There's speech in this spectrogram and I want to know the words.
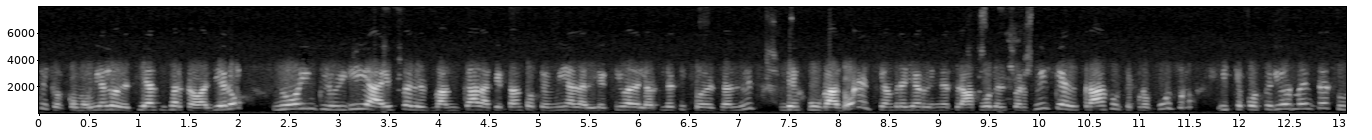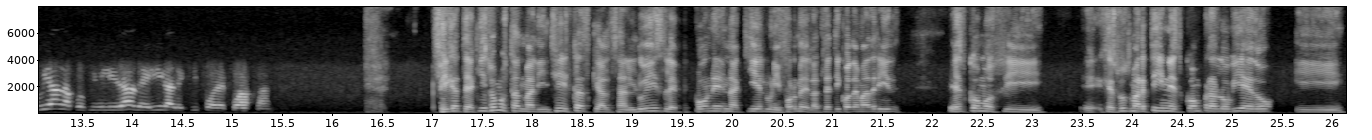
que, como bien lo decía César Caballero, no incluiría esta desbancada que tanto temía la directiva del Atlético de San Luis de jugadores que André Jardine trajo, del perfil que él trajo, que propuso y que posteriormente tuvieran la posibilidad de ir al equipo de Coapa. Fíjate, aquí somos tan malinchistas que al San Luis le ponen aquí el uniforme del Atlético de Madrid. Es como si eh, Jesús Martínez compra el Oviedo y,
